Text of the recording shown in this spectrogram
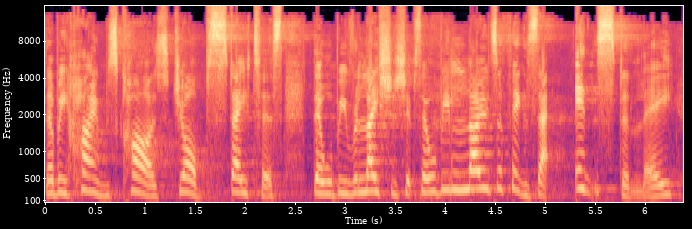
There'll be homes, cars, jobs, status. There will be relationships. There will be loads of things that instantly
